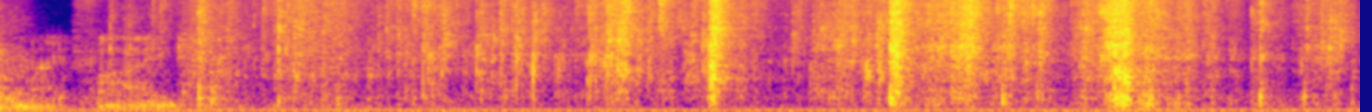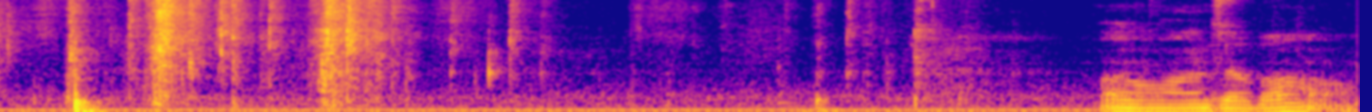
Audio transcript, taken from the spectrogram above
we might find. Alonzo Ball,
